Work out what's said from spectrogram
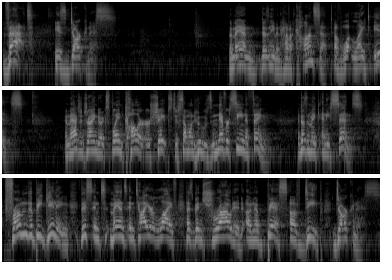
That is darkness. The man doesn't even have a concept of what light is. Imagine trying to explain color or shapes to someone who's never seen a thing. It doesn't make any sense. From the beginning, this man's entire life has been shrouded an abyss of deep darkness.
